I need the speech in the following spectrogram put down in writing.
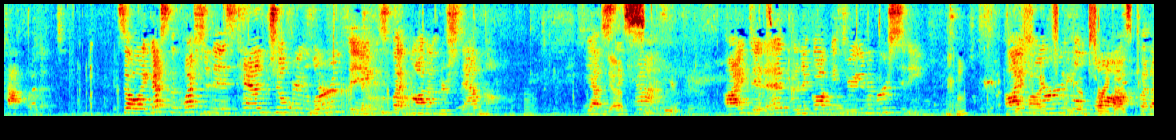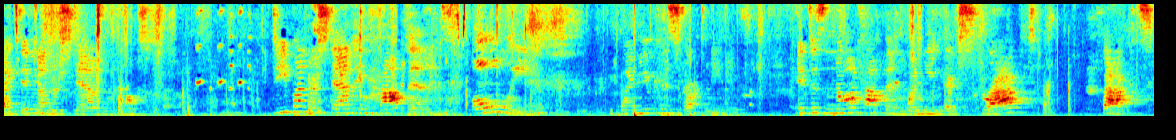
half of it. So I guess the question is, can children learn things but not understand them? Yes, Yes. they can. I did it, and it got me through university. Mhm. I learned a p.m. Sorry, guys. lot, but I didn't understand most of it. Deep understanding happens only when you construct. It does not happen when you extract facts,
